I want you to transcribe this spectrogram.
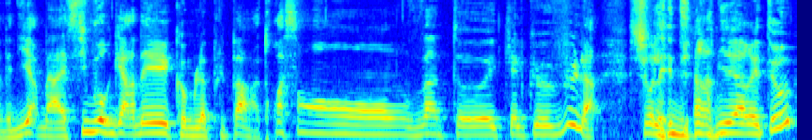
Ça veut dire, bah, si vous regardez, comme la plupart, à 320 et quelques vues là, sur les dernières et tout,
